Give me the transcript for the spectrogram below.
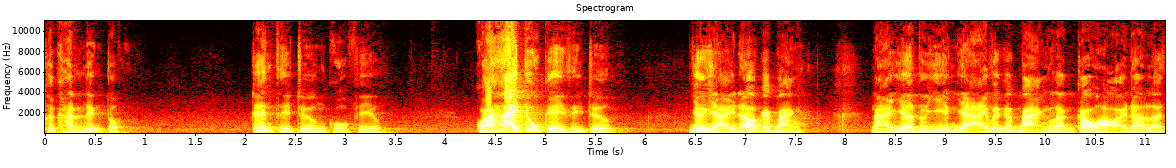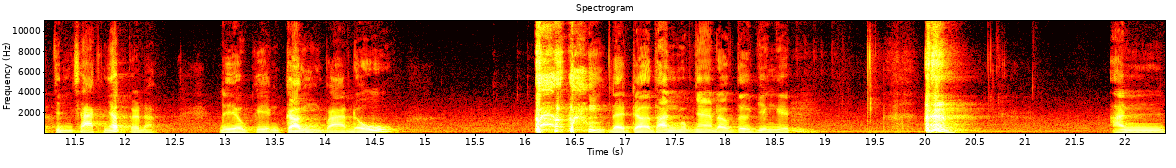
thực hành liên tục trên thị trường cổ phiếu, qua hai chu kỳ thị trường. Như vậy đó, các bạn, nãy giờ tôi diện dạy với các bạn là câu hỏi đó là chính xác nhất rồi đó điều kiện cần và đủ để trở thành một nhà đầu tư chuyên nghiệp. Anh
